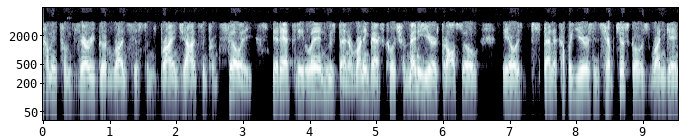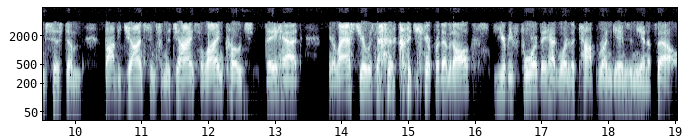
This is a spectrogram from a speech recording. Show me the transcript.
coming from very good run systems. Brian Johnson from Philly. You had Anthony Lynn, who's been a running backs coach for many years, but also you know has spent a couple of years in San Francisco's run game system. Bobby Johnson from the Giants, the line coach. They had you know last year was not a good year for them at all. The year before, they had one of the top run games in the NFL.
